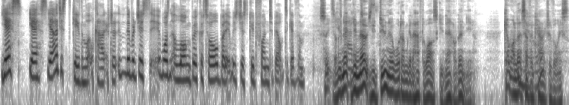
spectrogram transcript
Yes, yes, yeah. I just gave them a little character. They were just. It wasn't a long book at all, but it was just good fun to be able to give them. So you know, you know, you do know what I'm going to have to ask you now, don't you? Come on, let's no. have a character voice.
